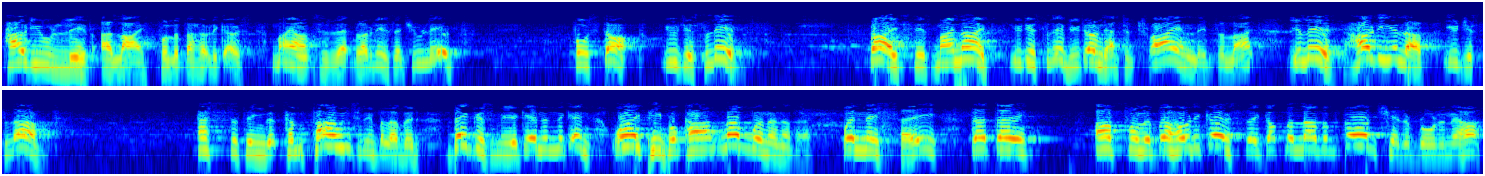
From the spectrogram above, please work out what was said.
How do you live a life full of the Holy Ghost? My answer to that, beloved, is that you live. Full stop. You just live. Christ is my life. You just live. You don't have to try and live the life. You live. How do you love? You just love. That's the thing that confounds me, beloved, beggars me again and again. Why people can't love one another when they say that they are full of the Holy Ghost. They've got the love of God shed abroad in their heart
